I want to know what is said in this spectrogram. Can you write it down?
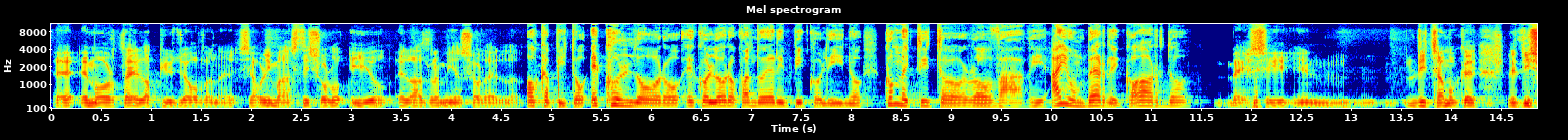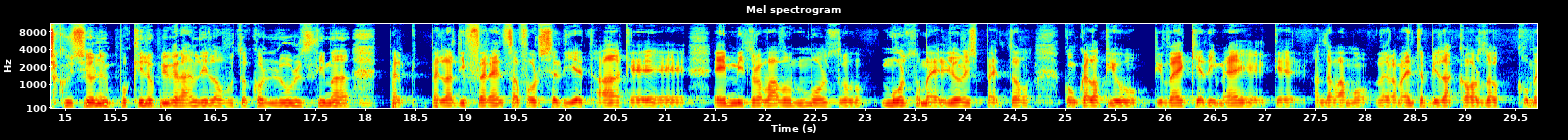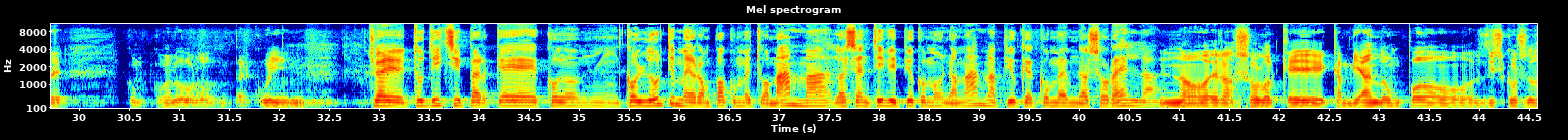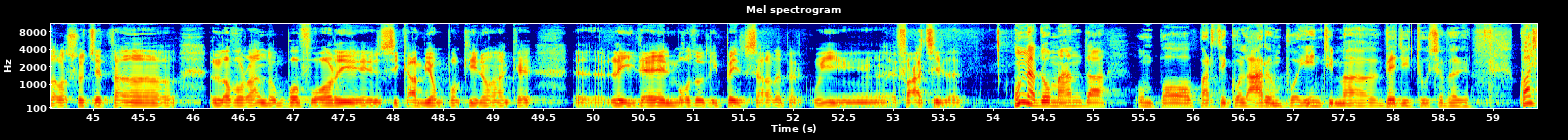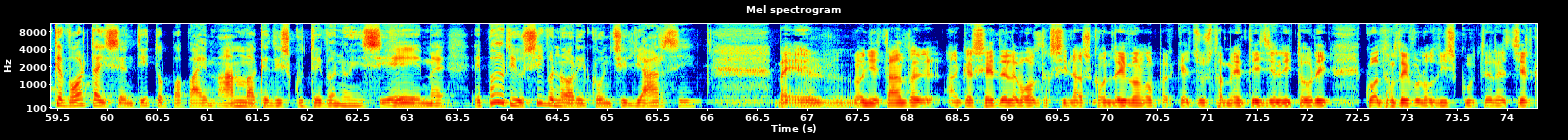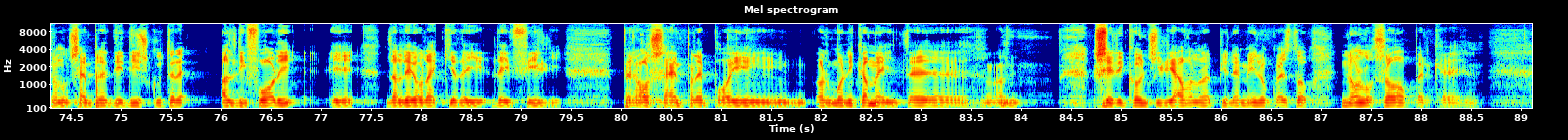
eh, è morta e la più giovane. Siamo rimasti solo io e l'altra mia sorella. Ho capito. E con loro, e con loro quando eri piccolino, come ti trovavi? Hai un bel ricordo? Beh sì, diciamo che le discussioni un pochino più grandi l'ho avuto con l'ultima per, per la differenza forse di età che, e mi trovavo molto, molto meglio rispetto con quella più, più, vecchia di me che andavamo veramente più d'accordo come, con, con loro, per cui cioè, tu dici perché con, con, l'ultima era un po' come tua mamma? La sentivi più come una mamma più che come una sorella? No, era solo che cambiando un po' il discorso della società, lavorando un po' fuori, si cambia un pochino anche eh, le idee, il modo di pensare, per cui eh, è facile. Una domanda un po' particolare, un po' intima, vedi tu qualche volta hai sentito papà e mamma che discutevano insieme e poi riuscivano a riconciliarsi? Beh, ogni tanto, anche se delle volte si nascondevano perché giustamente i genitori quando devono discutere cercano sempre di discutere al di fuori e dalle orecchie dei, dei figli, però sempre poi armonicamente si riconciliavano né più nemmeno, questo non lo so perché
